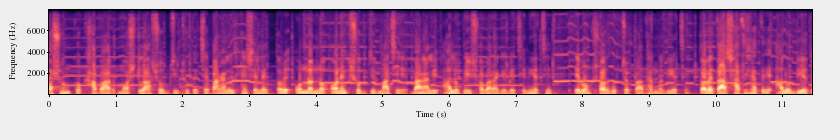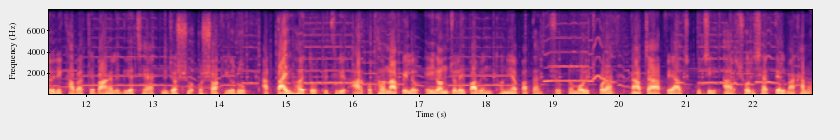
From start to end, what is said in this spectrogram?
অসংখ্য খাবার, মশলা, সবজি ঢুকেছে বাঙালির হেঁসেলে। তবে অন্যান্য অনেক সবজির মাঝে বাঙালি আলুকেই সবার আগে বেছে নিয়েছে এবং সর্বোচ্চ প্রাধান্য দিয়েছে। তবে তার সাথে সাথে আলু দিয়ে তৈরি খাবারকে বাঙালি দিয়েছে এক নিজস্ব ও স্বকীয় রূপ। আর তাই হয়তো পৃথিবীর আর কোথাও না পেলেও এই অঞ্চলেই পাবেন ধনিয়া পাতা, শুকনো মরিচ পোড়া, কাঁচা পেঁয়াজ কুচি আর সরিষার তেল মাখানো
